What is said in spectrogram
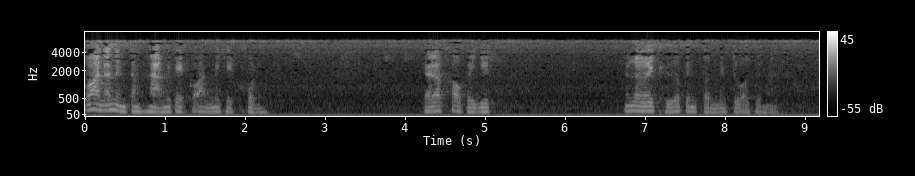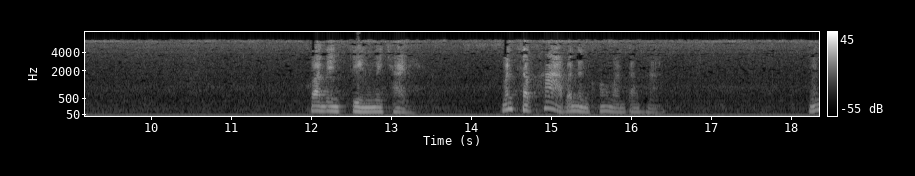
ก้อนอันหนึ่งต่างหากไม่ใช่ก้อนไม่ใช่คน แต่แล้วเข้าไปยึดนั่นเลยถือว่าเป็นตนเป็นตัวขึ้นมา ความเป็นจริงไม่ใช่ มันสภาพอันหนึ่งของมันต่างหากมัน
